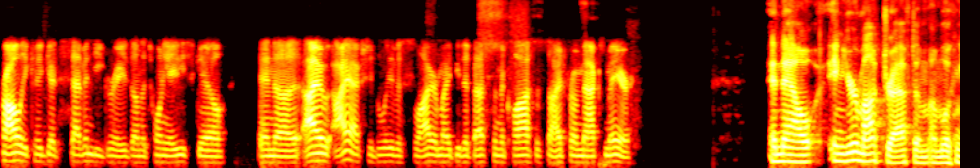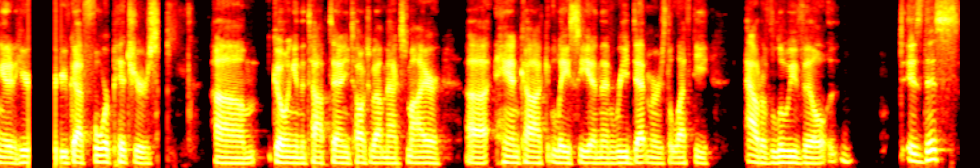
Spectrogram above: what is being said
probably could get 70 grades on the 2080 scale, and uh, I I actually believe his slider might be the best in the class aside from Max Meyer. And now in your mock draft, I'm I'm looking at it here. You've got four pitchers um, going in the top ten. You talked about Max Meyer uh, Hancock, Lacy, and then Reid Detmers, the lefty out of Louisville. Is this,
